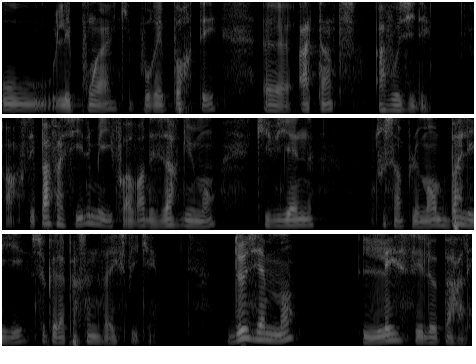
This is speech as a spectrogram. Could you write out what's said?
ou les points qui pourraient porter euh, atteinte à vos idées. Alors, c'est pas facile, mais il faut avoir des arguments qui viennent tout simplement balayer ce que la personne va expliquer. Deuxièmement, laissez-le parler.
